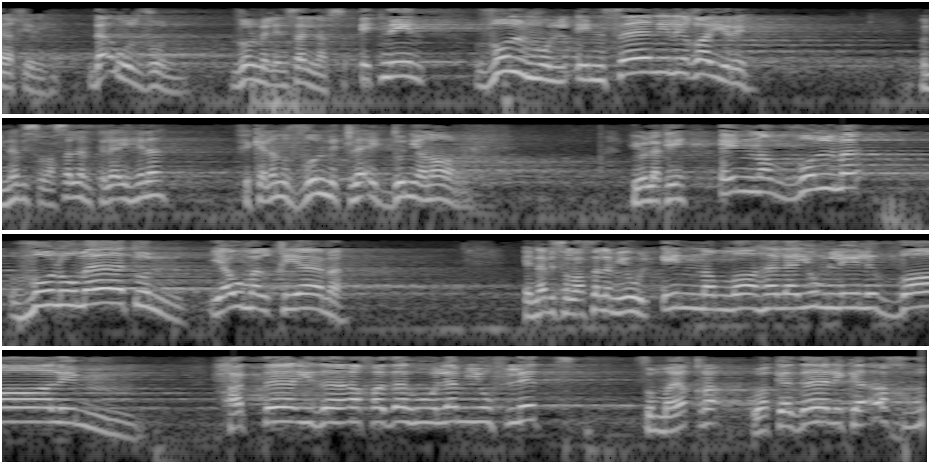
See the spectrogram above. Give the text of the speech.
آخره. ده أول ظلم ظلم الإنسان لنفسه. اثنين ظلم الإنسان لغيره. والنبي صلى الله عليه وسلم تلاقي هنا في كلام الظلم تلاقي الدنيا نار. يقول لك إيه؟ إن الظلم ظلمات يوم القيامة. النبي صلى الله عليه وسلم يقول إن الله لا يملي للظالم حتى إذا أخذه لم يفلت ثم يقرأ وكذلك أخذ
